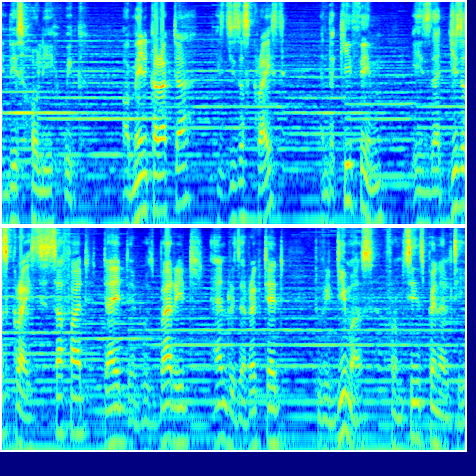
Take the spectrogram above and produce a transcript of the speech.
in this holy week. Our main character is Jesus Christ, and the key theme is that Jesus Christ suffered, died, and was buried and resurrected to redeem us from sin's penalty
